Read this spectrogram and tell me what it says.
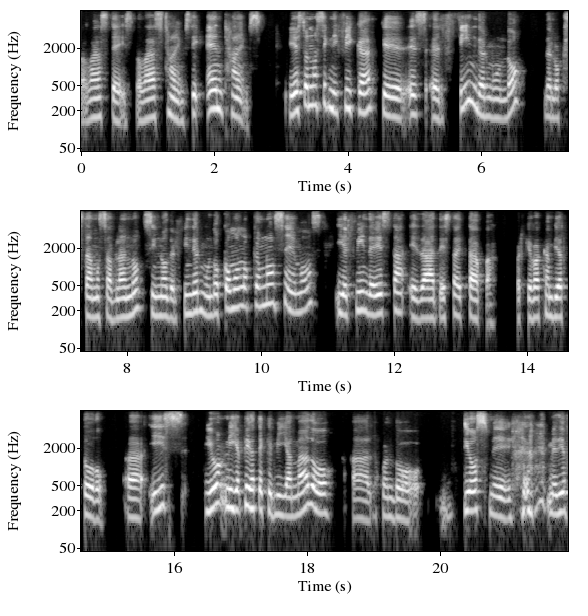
the last days, the last times, the end times. Y esto no significa que es el fin del mundo de lo que estamos hablando, sino del fin del mundo como lo conocemos y el fin de esta edad, de esta etapa, porque va a cambiar todo. Uh, y yo, fíjate que mi llamado cuando Dios me, me, dio,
